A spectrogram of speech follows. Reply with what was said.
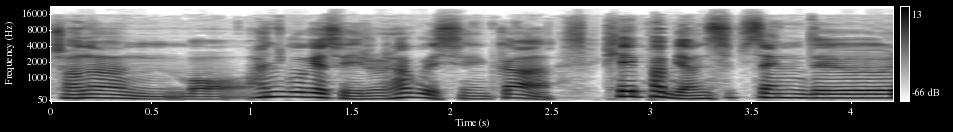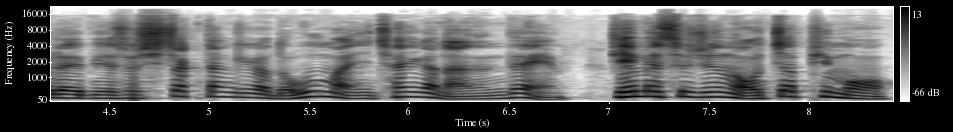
저는 뭐 한국에서 일을 하고 있으니까 케이팝 연습생들에 비해서 시작 단계가 너무 많이 차이가 나는데 BMSG는 어차피 뭐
